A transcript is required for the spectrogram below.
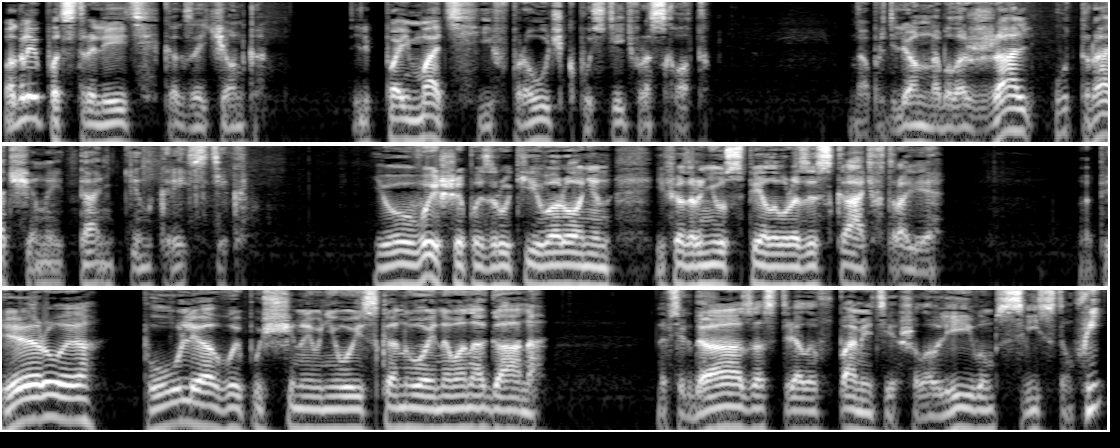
Могли подстрелить, как зайчонка, или поймать и в проучку пустить в расход. Но определенно было жаль утраченный Танькин крестик. Его вышиб из руки Воронин, и Федор не успел его разыскать в траве. А первая пуля, выпущенная в него из конвойного нагана, навсегда застряла в памяти шаловливым свистом. Фи!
